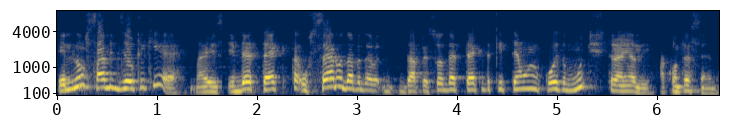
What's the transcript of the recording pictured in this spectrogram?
Ele não sabe dizer o que, que é, mas ele detecta, o cérebro da, da, da pessoa detecta que tem uma coisa muito estranha ali acontecendo.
